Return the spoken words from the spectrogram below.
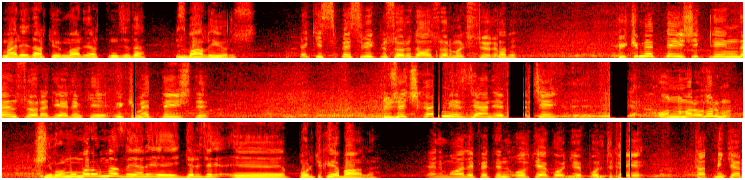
Maliyet artıyor. Maliyet arttığınca da biz pahalı yiyoruz. Peki spesifik bir soru daha sormak istiyorum. Tabii. Hükümet değişikliğinden sonra diyelim ki hükümet değişti. Düze çıkar mıyız yani her şey e, on numara olur mu? Şimdi on numara olmaz da yani e, gelecek e, politikaya bağlı. Yani muhalefetin ortaya koyduğu politikayı tatminkar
